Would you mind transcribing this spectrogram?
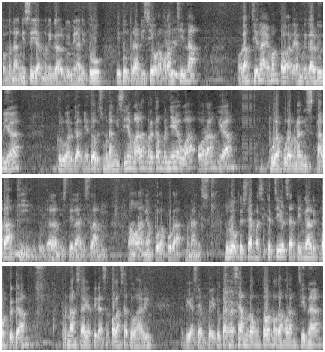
menangisi yang meninggal dunia itu itu tradisi orang-orang Cina. Orang Cina emang kalau ada yang meninggal dunia, keluarganya itu harus menangisinya, malah mereka menyewa orang yang pura-pura menangis, tabaki itu dalam istilah Islam orang-orang yang pura-pura menangis. Dulu waktu saya masih kecil, saya tinggal di Kebun Gedang. Pernah saya tidak sekolah satu hari di SMP itu karena saya menonton orang-orang Cina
